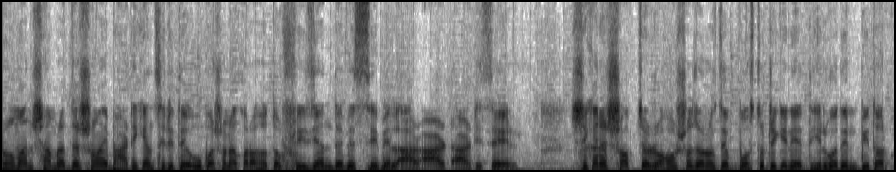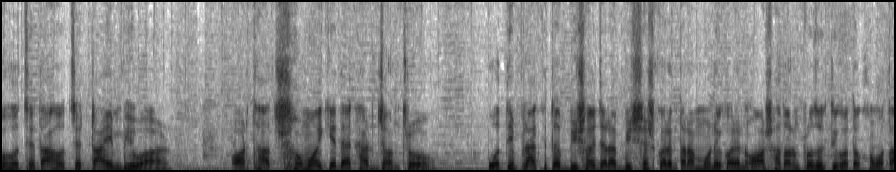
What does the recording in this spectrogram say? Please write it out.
রোমান সাম্রাজ্যের সময় ভাটিকান সিটিতে উপাসনা করা হতো ফ্রিজিয়ান দেবী সিবেল আর আর্ট আর্টিসের। সেখানে সবচেয়ে রহস্যজনক যে বস্তুটিকে নিয়ে দীর্ঘদিন বিতর্ক হচ্ছে তা হচ্ছে টাইম ভিউয়ার অর্থাৎ সময়কে দেখার যন্ত্র। অতি প্রাকৃত বিষয় যারা বিশ্বাস করেন তারা মনে করেন অসাধারণ প্রযুক্তিগত ক্ষমতা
